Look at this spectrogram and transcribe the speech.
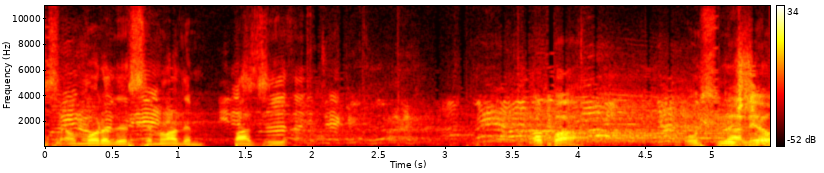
Samo mora da se mladen pazi. Opa, su Da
